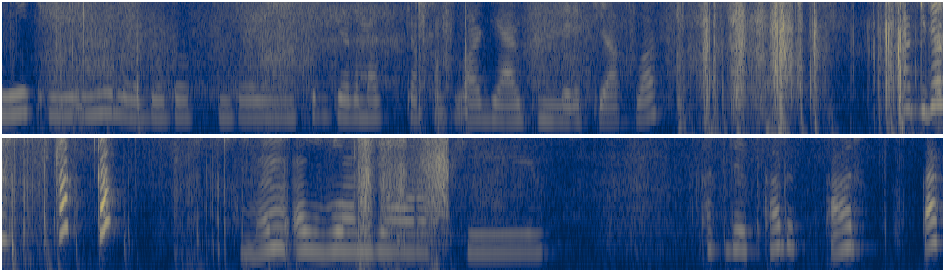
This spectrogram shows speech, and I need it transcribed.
Niye kendi iyiler dedi aslında yani çok yaramazlık yapmadılar diğer günlere kıyasla. Hadi gidiyoruz. Kalk kalk. Tamam Allah'ım yarabbim. Kalk gidiyoruz hadi. Kalk. Kalk.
